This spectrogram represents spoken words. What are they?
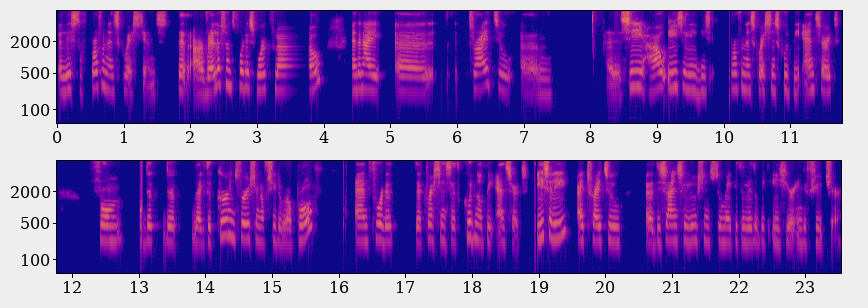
a list of provenance questions that are relevant for this workflow and then I uh, tried to um, uh, see how easily these provenance questions could be answered from the, the like the current version of CWLProv. And for the, the questions that could not be answered easily, I tried to uh, design solutions to make it a little bit easier in the future.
